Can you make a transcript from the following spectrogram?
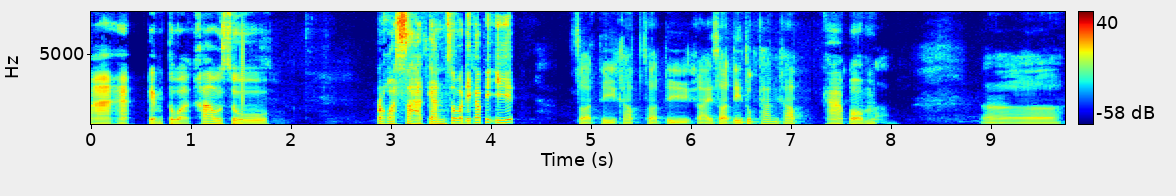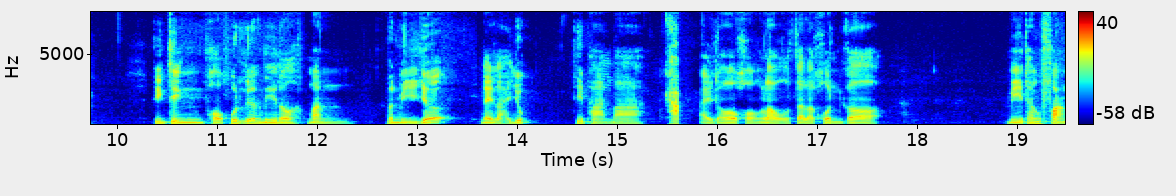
มาฮะ เตรียมตัวเข้าสู่ ประวัติศาสตร์กัน สวัสดีครับพี่อีทสวัสดีครับ สวัสดีไกด์สวัสดีทุกท่านครับ ครับผม เอ่อ จริง ๆ พอพูดเรื่องนี้เนาะมันมันมีเยอะในหลายยุคที่ผ่านมาครับไอดอลของเราแต่ละคนก็ มีทั้งฝั่ง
